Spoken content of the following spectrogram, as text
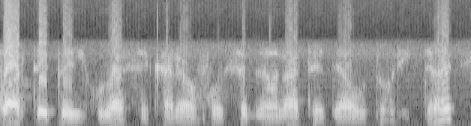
foarte periculoase care au fost semnalate de autorități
